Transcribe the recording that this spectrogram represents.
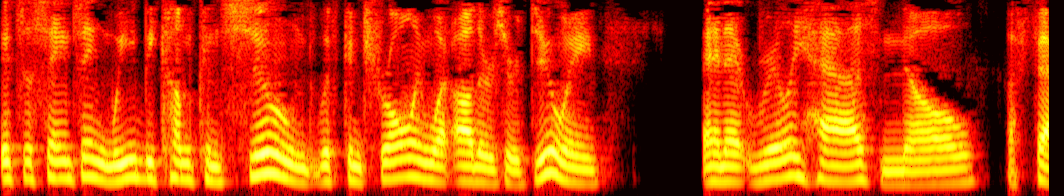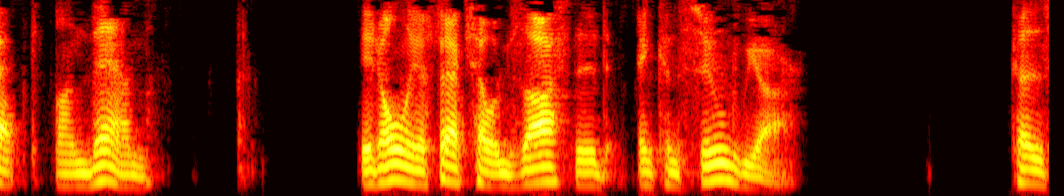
it's the same thing. We become consumed with controlling what others are doing, and it really has no effect on them. It only affects how exhausted and consumed we are. Because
